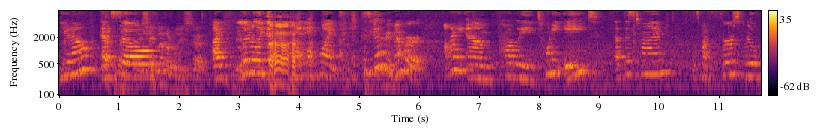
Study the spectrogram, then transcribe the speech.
you know? And so. She literally said. I literally did many points. Because you gotta remember, I am probably 28 at this time. It's my first real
